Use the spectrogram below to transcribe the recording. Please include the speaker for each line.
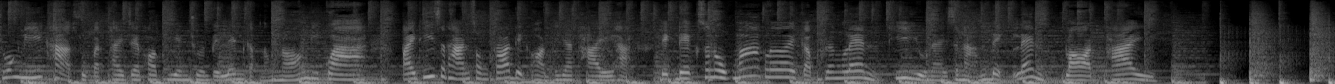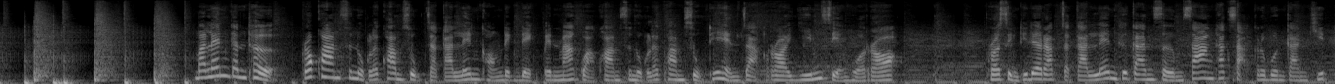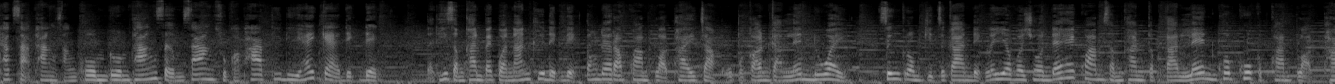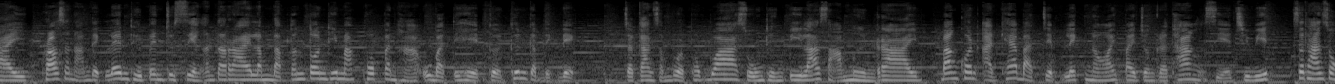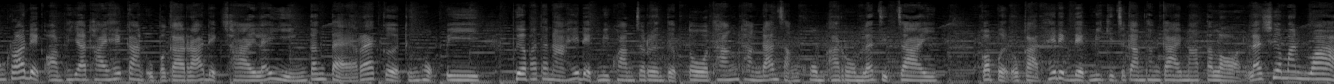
Speaker 1: ช่วงนี้ค่ะ สุขบัตรไทยใจพอเพียงชวนไปเล่นกับน้องๆดีกว่า ไปที่สถานสงเคราะห์เด็กอ่อนพญาไทค่ะ เด็กๆสนุกมากเลยกับเครื่องเล่นที่อยู่ในสนามเด็กเล่นปลอดภัย มาเล่นกันเถอะเพราะความสนุกและความสุขจากการเล่นของเด็กๆ เป็นมากกว่าความสนุกและความสุขที่เห็นจากรอยยิ้มเสียงหัวเราะ เพราะสิ่งที่ได้รับจากการเล่นคือการเสริมสร้างทักษะกระบวนการคิดทักษะทางสังคม รวมทั้งเสริมสร้างสุขภาพที่ดีให้แก่เด็ก ๆ แต่ที่สำคัญไปกว่านั้นคือเด็กๆ ต้องได้รับความปลอดภัยจากอุปกรณ์การเล่นด้วย ซึ่งกรมกิจการเด็กและเยาวชนได้ให้ความสำคัญกับการเล่นควบคู่กับความปลอดภัย เพราะสนามเด็กเล่นถือเป็นจุดเสี่ยงอันตรายลำดับต้นๆที่มักพบปัญหาอุบัติเหตุเกิดขึ้นกับเด็กๆ จากการสำรวจพบว่าสูงถึงปีละ 30,000 ราย บางคนอาจแค่บาดเจ็บเล็กน้อยไปจนกระทั่งเสียชีวิต สถานสงเคราะห์เด็กอ่อนพญาไทให้การอุปการะเด็กชายและหญิงตั้งแต่แรกเกิดถึง 6 ปี เพื่อพัฒนาให้เด็กมีความเจริญเติบโตทั้งทางด้านสังคมอารมณ์และจิตใจ ก็เปิดโอกาสให้เด็กๆ มีกิจกรรมทางกายมาตลอด และเชื่อมั่นว่า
